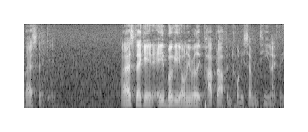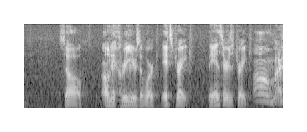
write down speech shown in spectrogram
Last decade. Last decade, A Boogie only really popped off in 2017, I think. So, only three okay. years of work. It's Drake. The answer is Drake. Oh my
